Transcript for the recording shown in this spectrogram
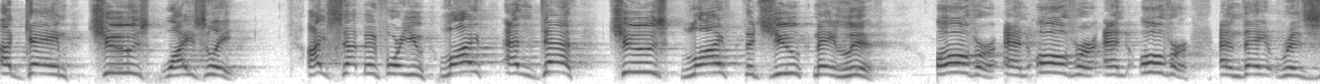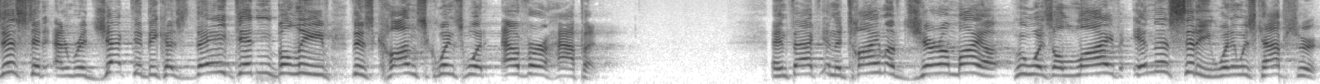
a game. Choose wisely. I set before you life and death. Choose life that you may live. Over and over and over. And they resisted and rejected because they didn't believe this consequence would ever happen. In fact, in the time of Jeremiah, who was alive in the city when it was captured,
